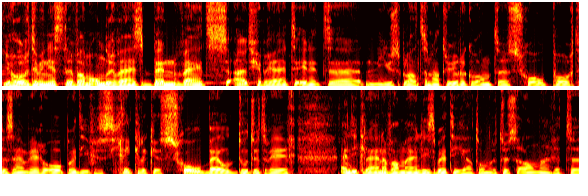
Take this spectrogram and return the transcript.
Je hoort de minister van Onderwijs Ben Wijts uitgebreid in het uh, nieuwsblad natuurlijk, want de schoolpoorten zijn weer open. Die verschrikkelijke schoolbel doet het weer. En die kleine van mij, Lisbeth, die gaat ondertussen al naar het uh,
